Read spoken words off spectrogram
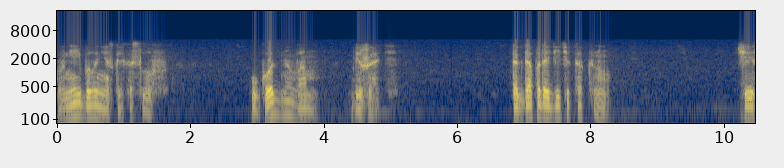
В ней было несколько слов. «Угодно вам бежать. Тогда подойдите к окну. Через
